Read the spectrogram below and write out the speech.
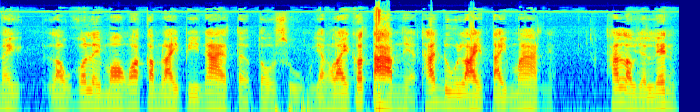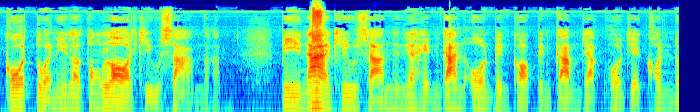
ใน เราก็เลยมองว่ากำไรปีหน้าเติบโตสูง อย่างไรก็ตามเนี่ย ถ้าดูรายไตรมาสเนี่ย ถ้าเราจะเล่นโกดตัวนี้เราต้องรอ Q3 นะครับ ปีหน้า Q3 ถึงจะเห็นการโอนเป็นกอบเป็นกำจากโปรเจกต์คอนโด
